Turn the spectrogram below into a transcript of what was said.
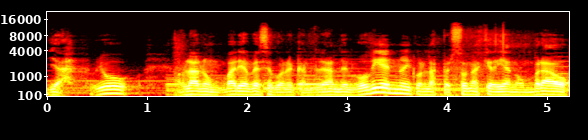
ya, yo hablaron varias veces con el cardenal del gobierno y con las personas que había nombrado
